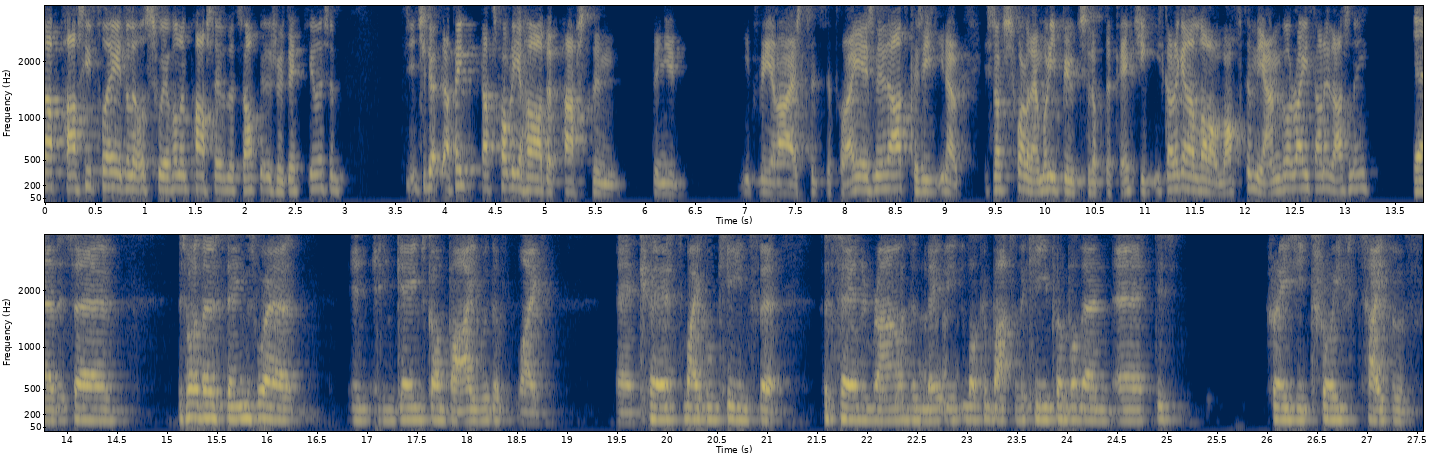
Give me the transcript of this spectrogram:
that pass he played, the little swivel and pass over the top, it was ridiculous. And you know, I think that's probably a harder pass than than you'd, you'd realise to, to play, isn't it, Ad? Because, you know, it's not just one of them when he boots it up the pitch. He, has got to get a lot of loft and the angle right on it, hasn't he? Yeah, it's, uh, it's one of those things where in, in games gone by would have, like, uh, cursed Michael Keane for, for turning round and maybe looking back to the keeper, but then uh, this crazy Cruyff type of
